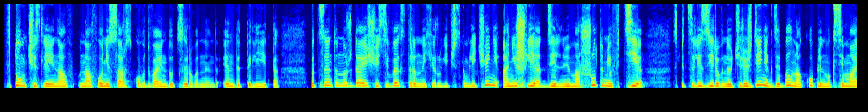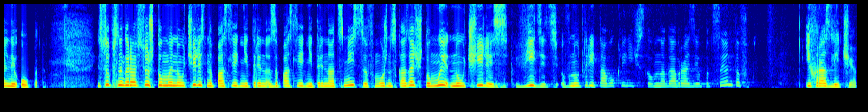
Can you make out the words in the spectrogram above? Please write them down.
в том числе и на, на фоне SARS-CoV-2 индуцированного эндотелиита. Пациенты, нуждающиеся в экстренном хирургическом лечении, они шли отдельными маршрутами в те специализированные учреждения, где был накоплен максимальный опыт. И, собственно говоря, все, что мы научились на последние, за последние 13 месяцев, можно сказать, что мы научились видеть внутри того клинического многообразия пациентов их различия.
